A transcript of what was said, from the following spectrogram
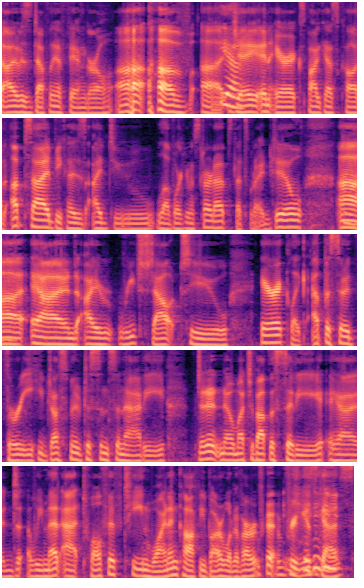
I was definitely a fangirl uh, of uh, yeah. Jay and Eric's podcast called Upside because I do love working with startups. That's what I do. Uh, mm-hmm. and I reached out to Eric like episode three. He just moved to Cincinnati didn't know much about the city and we met at 1215 wine and coffee bar one of our previous guests.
